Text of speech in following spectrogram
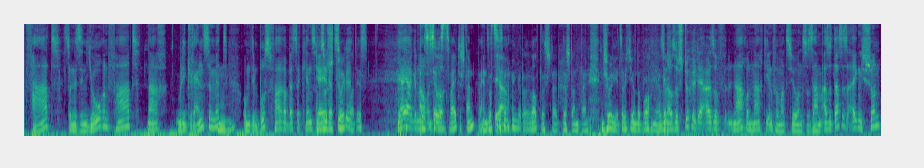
Fahrt, so eine Seniorenfahrt nach über die Grenze mit, mhm. um den Busfahrer besser kennenzulernen. Der so der Zeugwart ist. Ja, ja, genau. Das ist ja das zweite Standbein sozusagen ja. oder überhaupt das, das Standbein. Entschuldige, jetzt habe ich dich unterbrochen. Ja, so genau, so stückelt er also nach und nach die Informationen zusammen. Also das ist eigentlich schon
